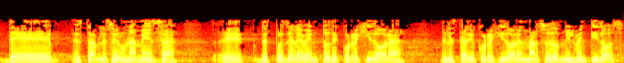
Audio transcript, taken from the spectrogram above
de establecer una mesa eh, después del evento de corregidora del Estadio Corregidora en marzo de 2022,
